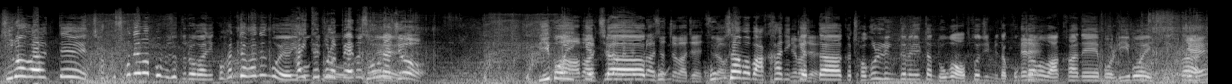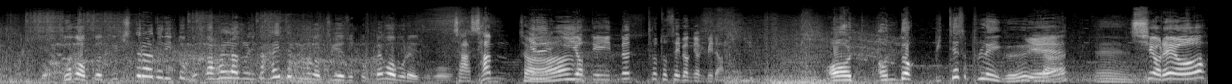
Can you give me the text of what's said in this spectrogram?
들어갈 때 자꾸 손해만 보면서 들어가니까 환장하는 거예요. 하이템플로 이몽규도. 빼면 서운하죠. 네. reaver 아, 있겠다. 공삼 up archon 예, 있겠다. 그 zergling들은 일단 녹아 없어집니다. 공삼 up archon에 뭐 reaver에 있으니까 예. 녹아 없어지고 히드라들이 또 뭔가 하려 그러니까 high templar가 뒤에서 또 백업을 해주고. 자, 3, 자. 1, 2 up되어 있는 프로토스의 병력입니다. 어, 언덕 밑에서 plague 예. 일단. 예. 치열해요.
